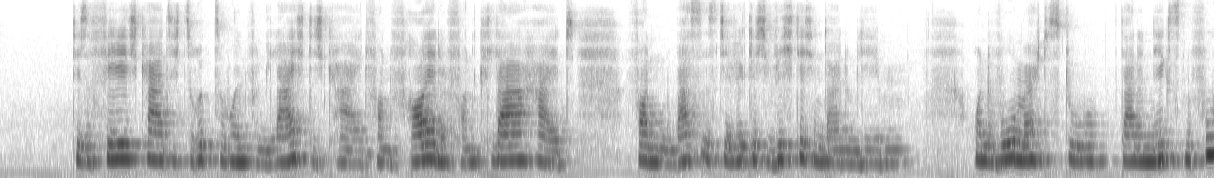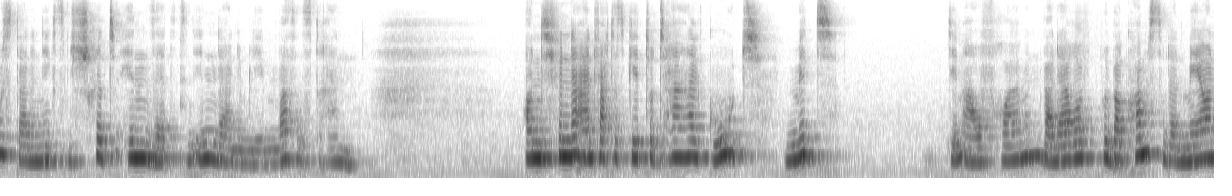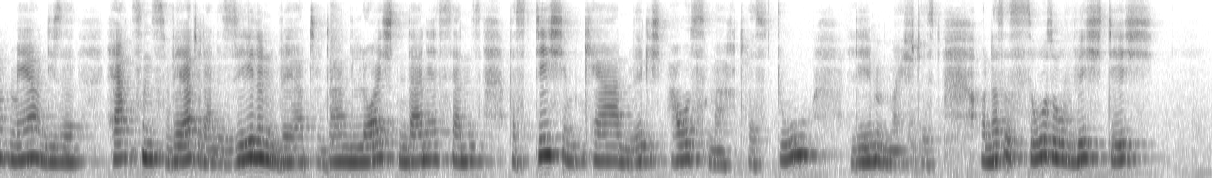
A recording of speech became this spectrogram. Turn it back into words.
Diese Fähigkeit, sich zurückzuholen von Leichtigkeit, von Freude, von Klarheit, von was ist dir wirklich wichtig in deinem Leben und wo möchtest du deinen nächsten Fuß, deinen nächsten Schritt hinsetzen in deinem Leben? Was ist dran? Und ich finde einfach, das geht total gut mit dem Aufräumen, weil darüber kommst du dann mehr und mehr an diese Herzenswerte, deine Seelenwerte, dein Leuchten, deine Essenz, was dich im Kern wirklich ausmacht, was du leben möchtest. Und das ist so, so wichtig,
